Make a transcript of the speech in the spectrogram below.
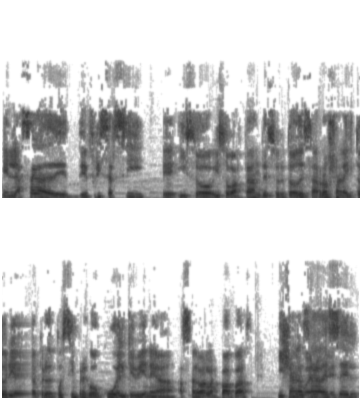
En la saga de, Freezer sí eh, hizo, hizo bastante, sobre todo desarrollan la historia, pero después siempre es Goku el que viene a salvar las papas. Y ya en la saga de Cell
